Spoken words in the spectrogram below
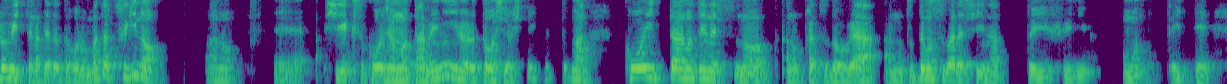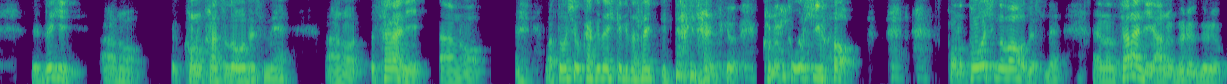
ロフィットが出たところ、また次のあの、えー、CX 向上のためにいろいろ投資をしていくって、まあ、こういったあのジェネシスのあの活動があのとても素晴らしいなというふうに思っていて、でぜひあのこの活動をですね、あのさらにあの、まあ、投資を拡大してくださいって言ったわけじゃないんですけど、この投資を この投資の輪をですね、あのさらにあのぐるぐる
